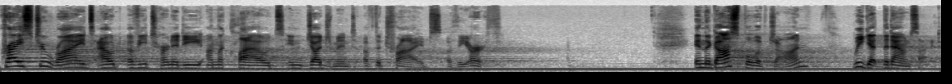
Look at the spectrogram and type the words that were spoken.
Christ who rides out of eternity on the clouds in judgment of the tribes of the earth. In the Gospel of John, we get the downside.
